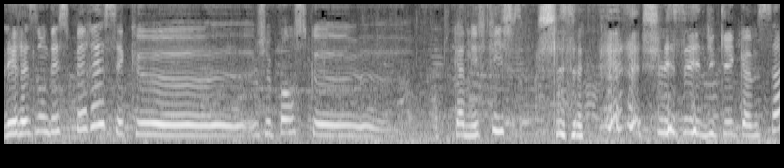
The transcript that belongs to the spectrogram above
Les raisons d'espérer c'est que euh, je pense que tout cas mes fils, je les ai, éduqués comme ça,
